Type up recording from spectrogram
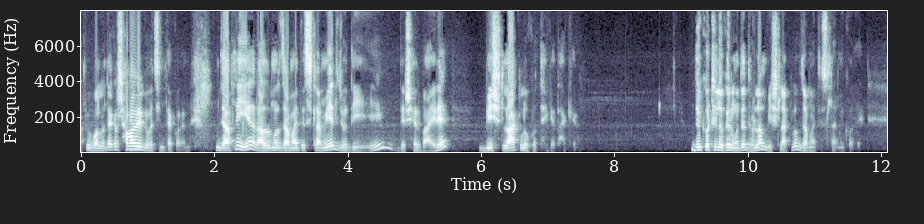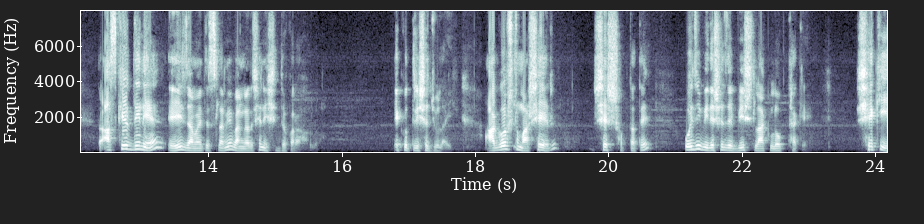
আপনি বলেন, এটা স্বাভাবিকভাবে চিন্তা করেন। যে আপনি রাজমত জামায়াত ইসলামের যদি দেশের বাইরে বিশ লাখ লোক থেকে থাকে, দুই কোটি লোকের মধ্যে ধরলাম বিশ লাখ লোক জামায়াত ইসলামী করে, তো আজকের দিনে এই জামায়াত ইসলামী বাংলাদেশে নিষিদ্ধ করা হলো। একত্রিশে জুলাই। আগস্ট মাসের শেষ সপ্তাহে ওই যে বিদেশে যে বিশ লাখ লোক থাকে, সে কি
